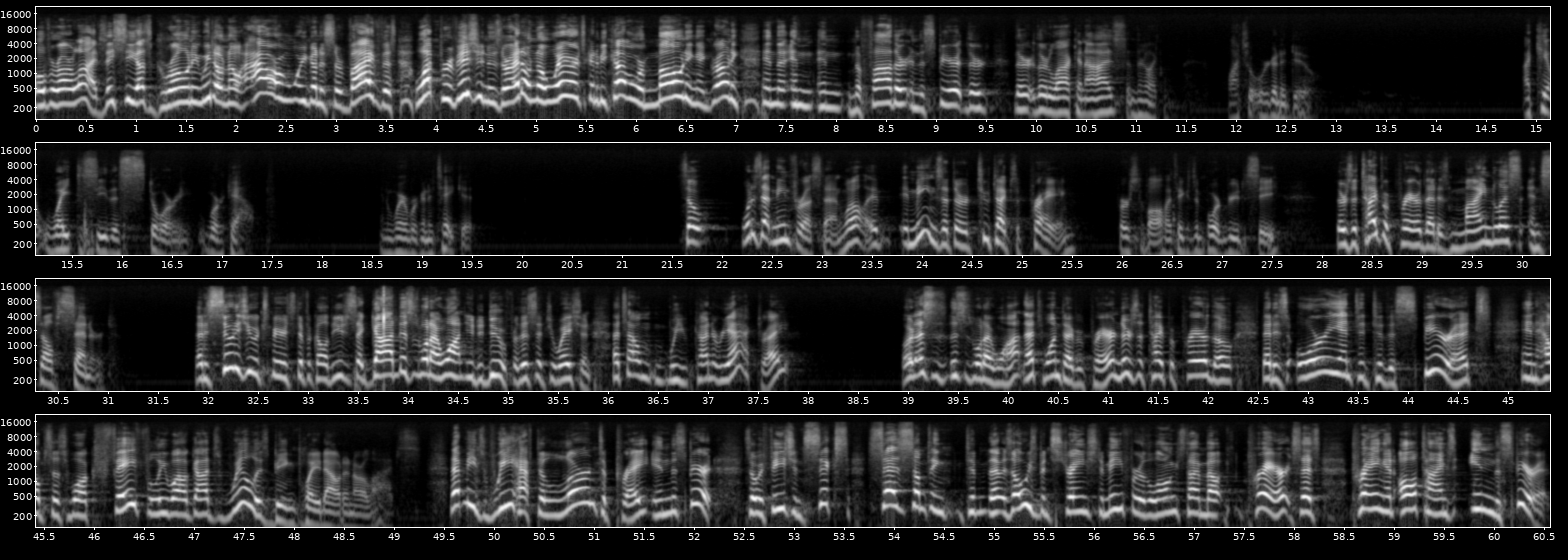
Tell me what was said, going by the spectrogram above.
over our lives. They see us groaning. We don't know how are we going to survive this. What provision is there? I don't know where it's going to be coming. We're moaning and groaning. And the, and, and the Father and the Spirit, they're, they're, they're locking eyes and they're like, watch what we're going to do. I can't wait to see this story work out and where we're going to take it. So, what does that mean for us then? Well, it, it means that there are two types of praying. First of all, I think it's important for you to see. There's a type of prayer that is mindless and self centered. That as soon as you experience difficulty, you just say, God, this is what I want you to do for this situation. That's how we kind of react, right? Lord, this is, this is what I want. That's one type of prayer. And there's a type of prayer, though, that is oriented to the Spirit and helps us walk faithfully while God's will is being played out in our lives. That means we have to learn to pray in the Spirit. So Ephesians 6 says something to, that has always been strange to me for the longest time about prayer. It says praying at all times in the Spirit.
